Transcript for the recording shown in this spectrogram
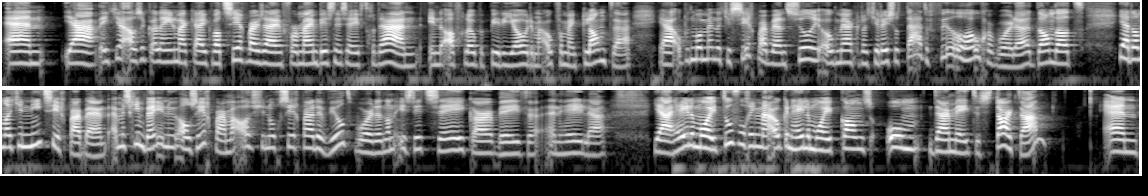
En ja, weet je, als ik alleen maar kijk wat zichtbaar zijn voor mijn business heeft gedaan in de afgelopen periode, maar ook voor mijn klanten. Ja, op het moment dat je zichtbaar bent, zul je ook merken dat je resultaten veel hoger worden dan dat, ja, dan dat je niet zichtbaar bent. En misschien ben je nu al zichtbaar, maar als je nog zichtbaarder wilt worden, dan is dit zeker weten een hele ja, hele mooie toevoeging, maar ook een hele mooie kans om daarmee te starten. En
